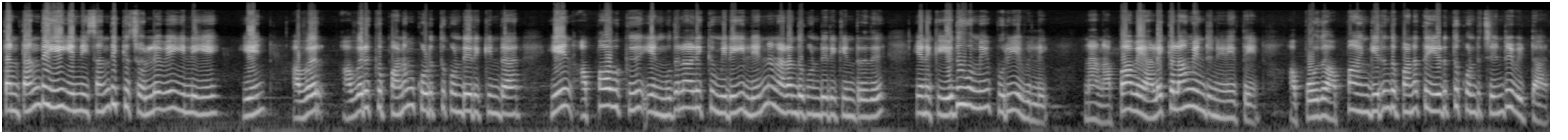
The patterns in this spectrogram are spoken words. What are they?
தன் தந்தையை என்னை சந்திக்க சொல்லவே இல்லையே. ஏன்? அவர் அவருக்கு பணம் கொடுத்து கொண்டிருக்கின்றார். ஏன் அப்பாவுக்கு என் முதலாளிக்கும் இடையில் என்ன நடந்து கொண்டிருக்கின்றது? எனக்கு எதுவுமே புரியவில்லை. நான் அப்பாவை அழைக்கலாம் என்று நினைத்தேன். அப்போது அப்பா அங்கிருந்து பணத்தை எடுத்துக்கொண்டு சென்று விட்டார்.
